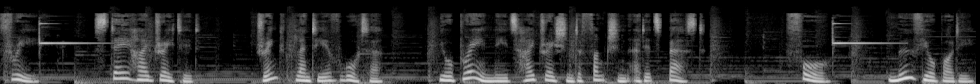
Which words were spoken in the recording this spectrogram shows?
3. Stay hydrated. Drink plenty of water. Your brain needs hydration to function at its best. 4. Move your body.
